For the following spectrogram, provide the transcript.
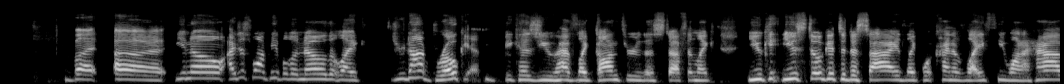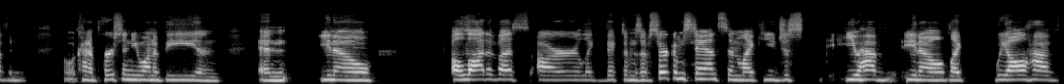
but uh, you know, I just want people to know that like you're not broken because you have like gone through this stuff and like you you still get to decide like what kind of life you want to have and what kind of person you want to be and and you know a lot of us are like victims of circumstance and like you just you have you know like we all have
